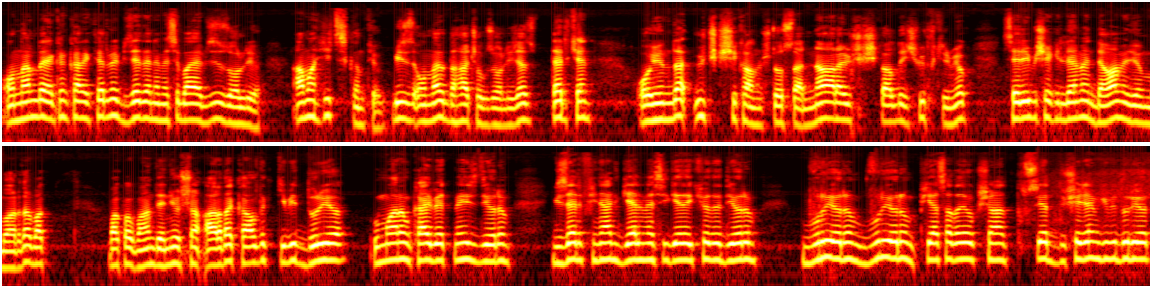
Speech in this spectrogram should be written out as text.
Onların da yakın karakter ve bize denemesi baya bizi zorluyor. Ama hiç sıkıntı yok. Biz onları daha çok zorlayacağız derken oyunda 3 kişi kalmış dostlar. Ne ara 3 kişi kaldı hiçbir fikrim yok. Seri bir şekilde hemen devam ediyorum bu arada. Bak bak bak bana deniyor şu an arada kaldık gibi duruyor. Umarım kaybetmeyiz diyorum. Güzel final gelmesi gerekiyordu diyorum. Vuruyorum vuruyorum piyasada yok şu an pusuya düşeceğim gibi duruyor.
